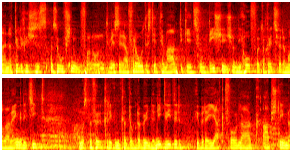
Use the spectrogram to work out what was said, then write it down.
Natürlich ist es ein Aufschnaufen und wir sind auch froh, dass die Thematik jetzt vom Tisch ist und ich hoffe, doch jetzt für einmal eine längere Zeit muss die Bevölkerung im Kanton Graubünden nicht wieder über eine Jagdvorlage abstimmen.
